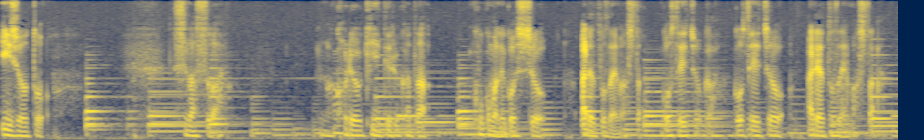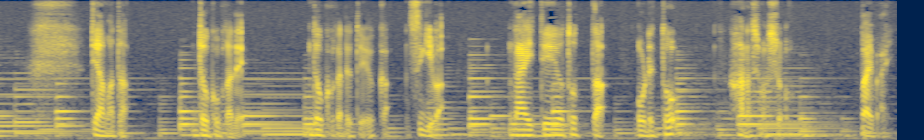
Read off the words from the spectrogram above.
以上としますわ、これを聞いてる方ここまでご視聴ありがとうございました。ご清聴かご清聴ありがとうございました。ではまたどこかでどこかでというか次は内定を取った俺と話しましょう。バイバイ。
